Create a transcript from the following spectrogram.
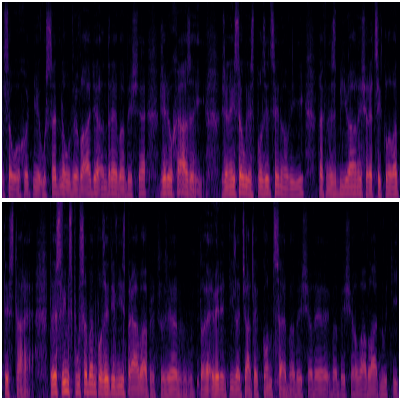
jsou ochotni usednout ve vládě Andreje Babiše, že docházejí, že nejsou k dispozici noví, tak nezbývá, než recyklovat ty staré. To je svým způsobem pozitivní zpráva, protože to je evidentní začátek konce Babišově, Babišova vládnutí.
